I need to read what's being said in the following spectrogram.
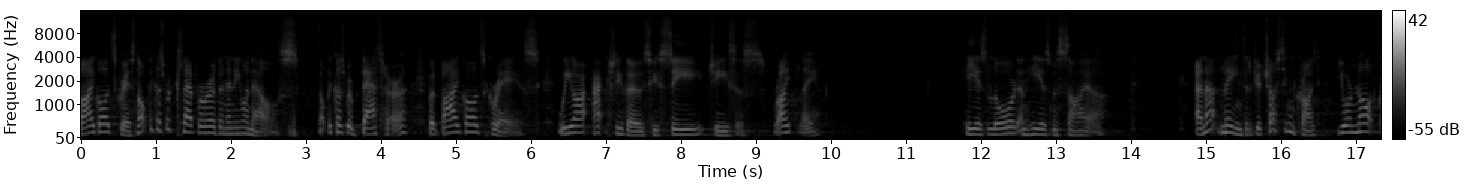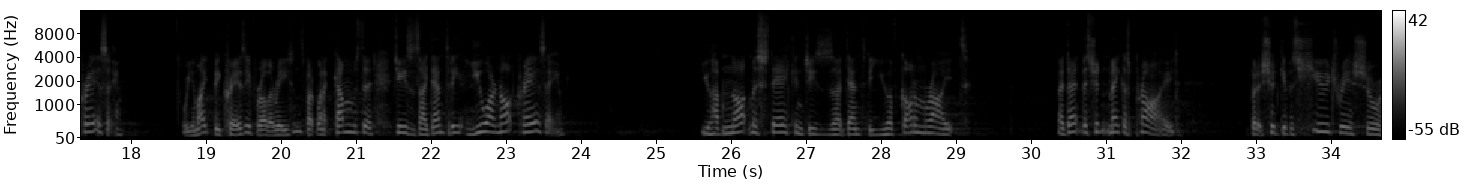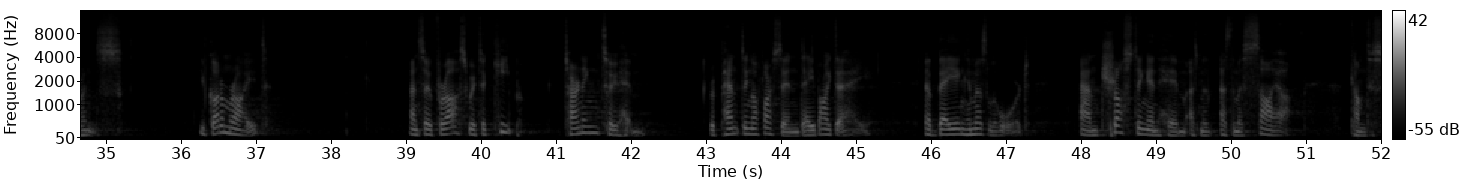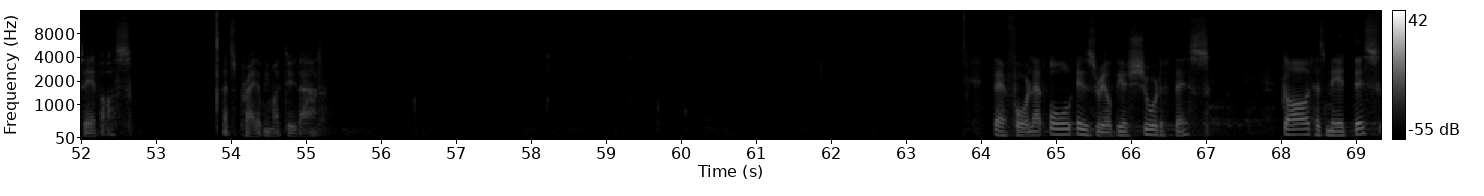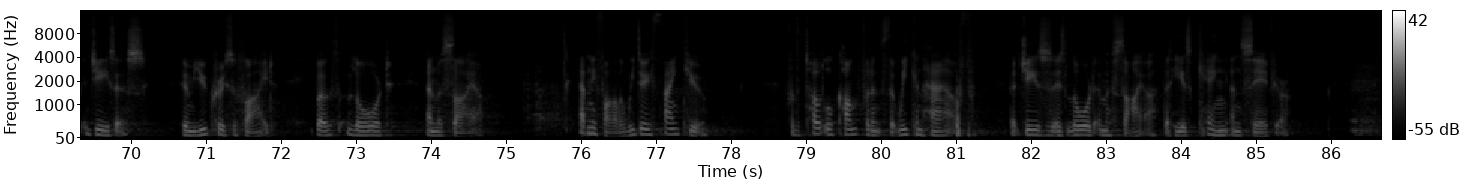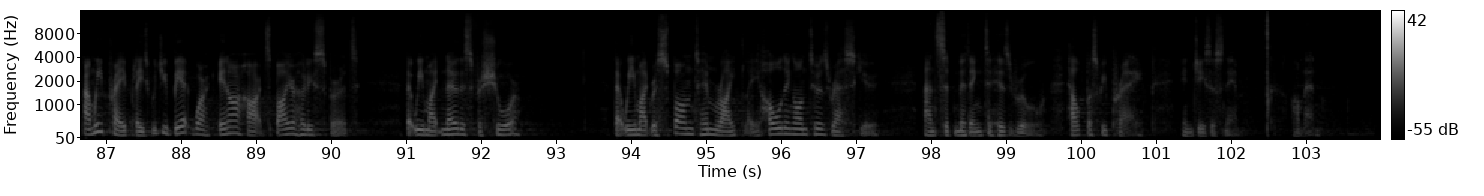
by God's grace, not because we're cleverer than anyone else, not because we're better, but by God's grace, we are actually those who see Jesus rightly. He is Lord and He is Messiah. And that means that if you're trusting in Christ, you're not crazy. Well, you might be crazy for other reasons, but when it comes to Jesus' identity, you are not crazy. You have not mistaken Jesus' identity. You have got him right. Now, don't, this shouldn't make us proud, but it should give us huge reassurance. You've got him right. And so for us, we're to keep turning to him, repenting of our sin day by day, obeying him as Lord and trusting in Him as, as the Messiah come to save us. Let's pray that we might do that. Therefore, let all Israel be assured of this God has made this Jesus, whom you crucified, both Lord and Messiah. Heavenly Father, we do thank you for the total confidence that we can have that Jesus is Lord and Messiah, that he is King and Savior. And we pray, please, would you be at work in our hearts by your Holy Spirit that we might know this for sure, that we might respond to him rightly, holding on to his rescue and submitting to his rule. Help us, we pray, in Jesus' name. Amen.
